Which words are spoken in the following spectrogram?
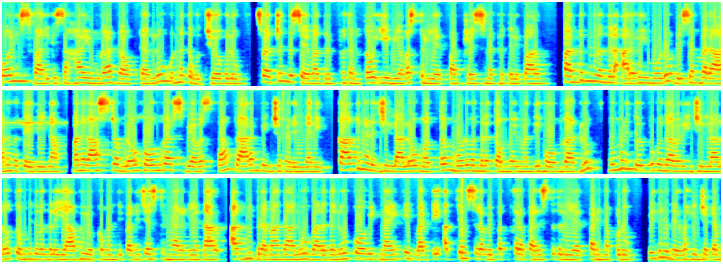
పోలీస్ వారికి సహాయంగా డాక్టర్లు ఉన్నత ఉద్యోగులు స్వచ్ఛంద సేవా దృక్పథంతో ఈ వ్యవస్థను ఏర్పాటు చేసినట్లు తెలిపారు. పంతొమ్మిది వందల అరవై మూడు డిసెంబర్ ఆరవ తేదీన మన రాష్ట్రంలో హోంగార్డ్స్ వ్యవస్థ ప్రారంభించబడిందని. కాకినాడ జిల్లాలో మొత్తం మూడు వందల తొంభై మంది హోంగార్డులు ఉమ్మడి తూర్పుగోదావరి జిల్లాలో తొమ్మిది వందల యాభై ఒక్క మంది పనిచేస్తున్నారని అన్నారు. అగ్ని ప్రమాదాలు వరదలు కోవిడ్ నైన్టీన్ వంటి అత్యవసర విపత్కర పరిస్థితులు ఏర్పడినప్పుడు విధులు నిర్వహించటం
